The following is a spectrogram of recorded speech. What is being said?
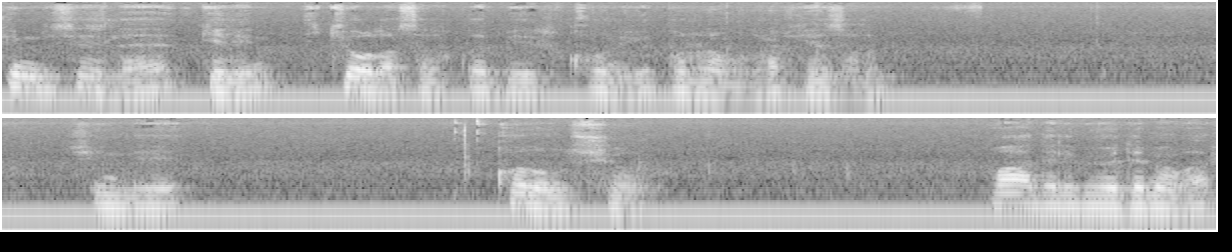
Şimdi sizle gelin iki olasılıklı bir konuyu program olarak yazalım. Şimdi konumuz şu. Vadeli bir ödeme var.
